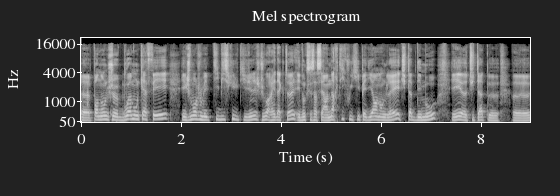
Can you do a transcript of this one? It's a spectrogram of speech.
Euh, pendant que je bois mon café et que je mange mes petits biscuits du petit déjeuner, je joue à Redactl. Et donc c'est ça, c'est un article Wikipédia en anglais. Tu tapes des mots et euh, tu tapes euh, euh,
